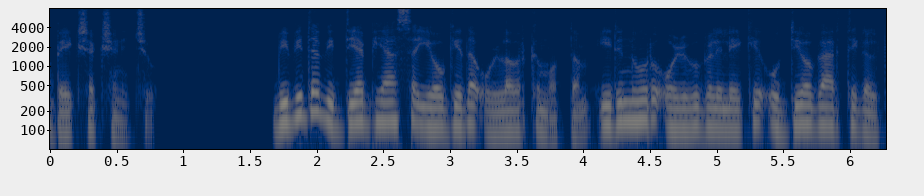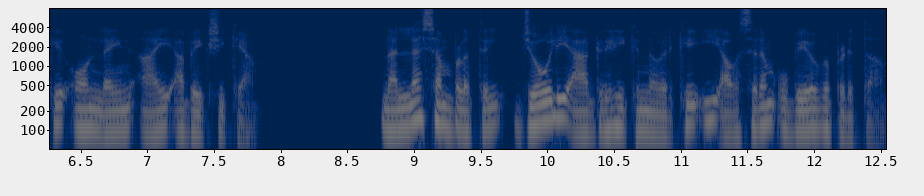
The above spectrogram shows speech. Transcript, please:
അപേക്ഷ ക്ഷണിച്ചു. വിവിധ വിദ്യാഭ്യാസ യോഗ്യത ഉള്ളവർക്ക് മൊത്തം ഇരുന്നൂറ് ഒഴിവുകളിലേക്ക് ഉദ്യോഗാർത്ഥികൾക്ക് ഓൺലൈൻ ആയി അപേക്ഷിക്കാം. നല്ല ശമ്പളത്തിൽ ജോലി ആഗ്രഹിക്കുന്നവർക്ക് ഈ അവസരം ഉപയോഗപ്പെടുത്താം.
